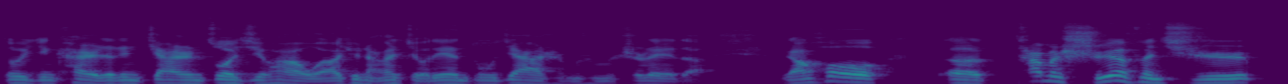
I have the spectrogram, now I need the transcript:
都已经开始在跟家人做计划，我要去哪个酒店度假什么什么之类的。然后，呃，他们十月份其实。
